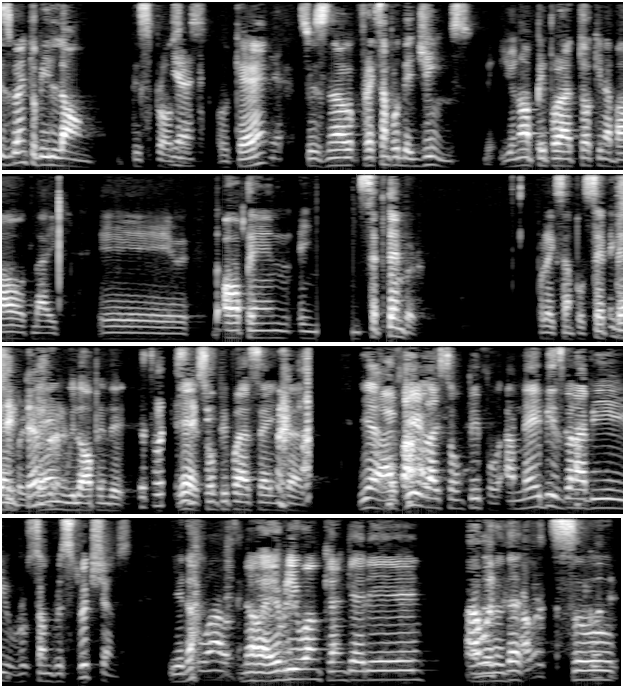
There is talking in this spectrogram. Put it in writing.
it's going to be long. This process. Okay. Yeah. So it's now, for example, the gyms. You know, people are talking about like uh, open in September. For example, September. September? Then we'll open the. That's what they Yeah, say. some people are saying that. Yeah, I feel like some people, and maybe it's gonna be some restrictions. You know, Wow. no, everyone can get in. I was, all of that. I was to So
